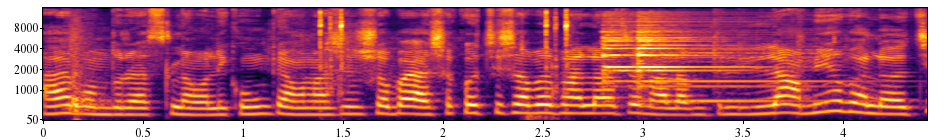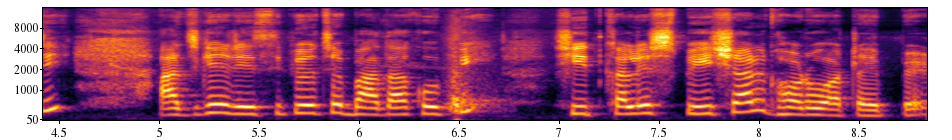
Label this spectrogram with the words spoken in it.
হাই বন্ধুরা আসসালামু আলাইকুম। কেমন আছেন সবাই? আশা করছি সবাই ভালো আছেন। আলহামদুলিল্লাহ আমিও ভালো আছি। আজকের রেসিপি হচ্ছে বাঁধাকপি শীতকালের স্পেশাল ঘরোয়া টাইপের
